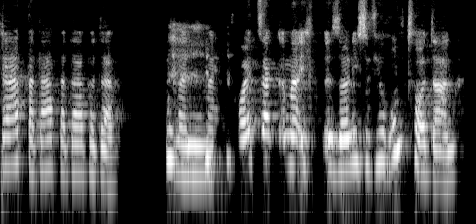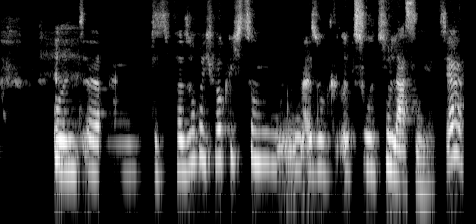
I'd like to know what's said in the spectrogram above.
da, da, da, da, da, mein, mein Freund sagt immer, ich soll nicht so viel rumtottern. Und ähm, das versuche ich wirklich zum, also, zu, zu lassen jetzt. Ja,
